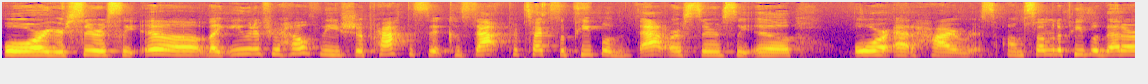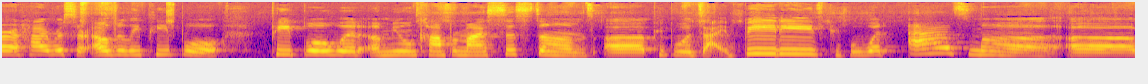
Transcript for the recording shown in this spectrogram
or you're seriously ill, like even if you're healthy, you should practice it because that protects the people that are seriously ill or at high risk. Um, some of the people that are at high risk are elderly people, people with immune compromised systems, uh, people with diabetes, people with asthma, uh,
